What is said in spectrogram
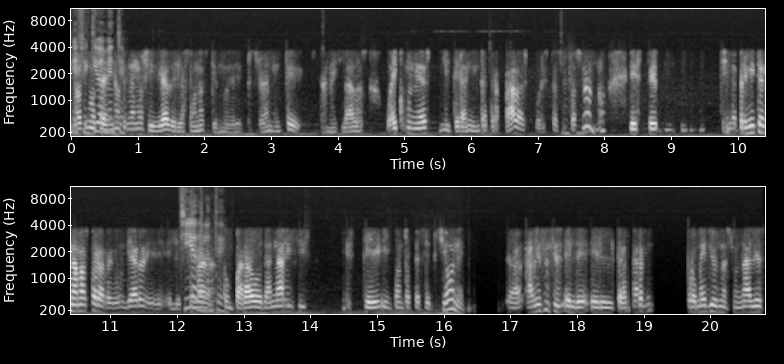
Efectivamente. No, tenemos idea de las zonas que pues, realmente están aisladas o hay comunidades literalmente atrapadas por esta situación, ¿no? Este, si me permite nada más para redondear eh, el esquema comparado de análisis, este, en cuanto a percepciones, a, veces el, de, el tratar promedios nacionales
